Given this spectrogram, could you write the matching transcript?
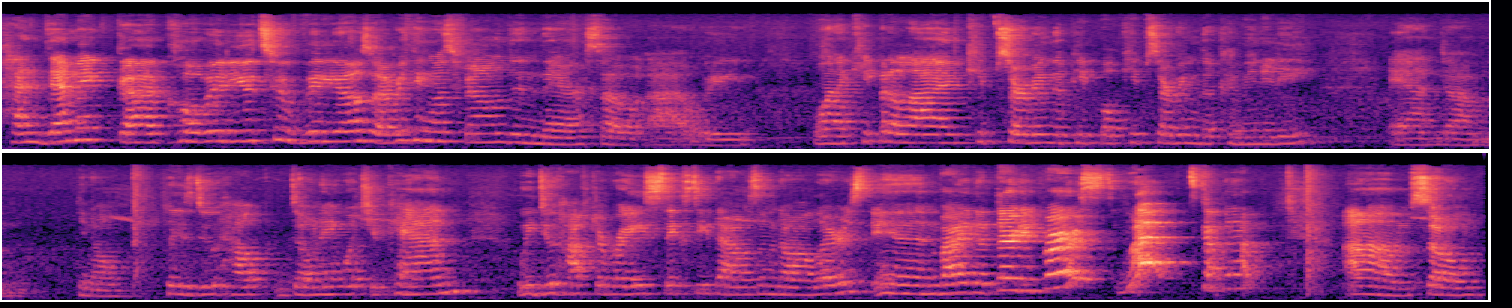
pandemic uh, COVID YouTube videos. So everything was filmed in there. So uh, we want to keep it alive, keep serving the people, keep serving the community, and um, you know, please do help donate what you can. We do have to raise sixty thousand dollars, and by the thirty first, what? It's coming up. Um, so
